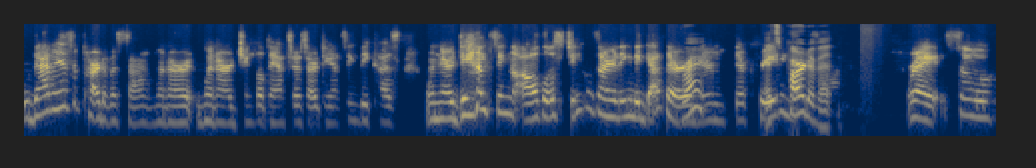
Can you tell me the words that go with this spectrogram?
that is a part of a song when our when our jingle dancers are dancing because when they're dancing all those jingles are hitting together right. they're, they're creating it's part of it. right. So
